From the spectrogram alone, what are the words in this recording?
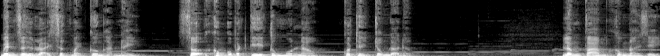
Bên dưới loại sức mạnh cường hãn này, Sợ không có bất kỳ tông môn nào Có thể chống đỡ được. Lâm Phạm không nói gì.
